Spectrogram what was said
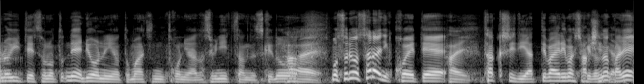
ん歩いてそのね寮の友達のところに遊びに行ってたんですけど、はい。もうそれをさらに超えて、はい。タクシーでやってまいりましたけどなんかね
